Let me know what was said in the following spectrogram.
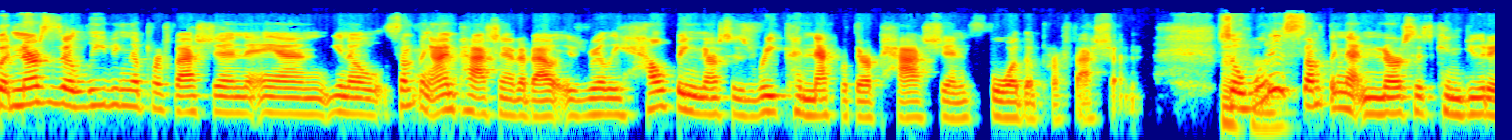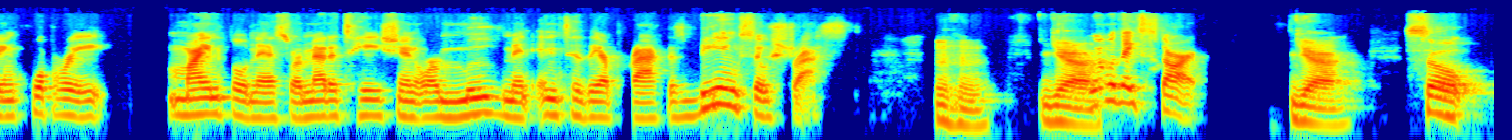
But nurses are leaving the profession, and you know something I'm passionate about is really helping nurses reconnect with their passion for the profession. So, mm-hmm. what is something that nurses can do to incorporate mindfulness or meditation or movement into their practice being so stressed mm-hmm. yeah where would they start yeah so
